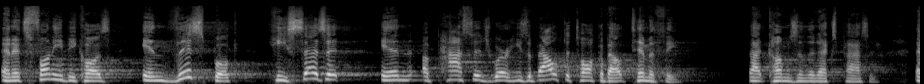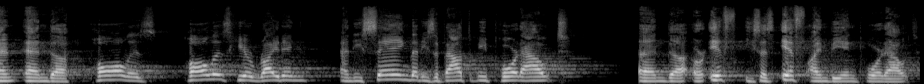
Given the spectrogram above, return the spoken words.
And it's funny because in this book, he says it in a passage where he's about to talk about Timothy. That comes in the next passage. And, and uh, Paul, is, Paul is here writing, and he's saying that he's about to be poured out, and, uh, or if, he says, if I'm being poured out.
